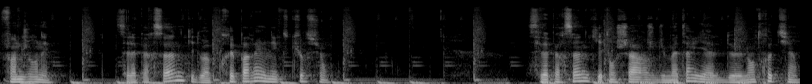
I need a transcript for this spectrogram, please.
fin de journée. C'est la personne qui doit préparer une excursion. C'est la personne qui est en charge du matériel, de l'entretien,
